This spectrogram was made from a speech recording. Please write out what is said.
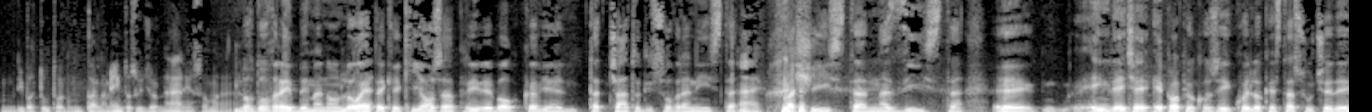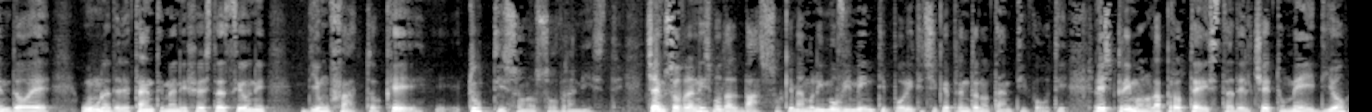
dibattuto in Parlamento, sui giornali, insomma. Lo dovrebbe, ma non lo è eh. perché chi osa aprire bocca viene tacciato di sovranista, ah, ecco. fascista, nazista. Eh, e invece è proprio così. Quello che sta succedendo è una delle tante manifestazioni di un fatto che tutti sono sovranisti. C'è un sovranismo dal basso, chiamiamoli movimenti politici che prendono tanti voti, certo. esprimono la protesta del ceto medio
